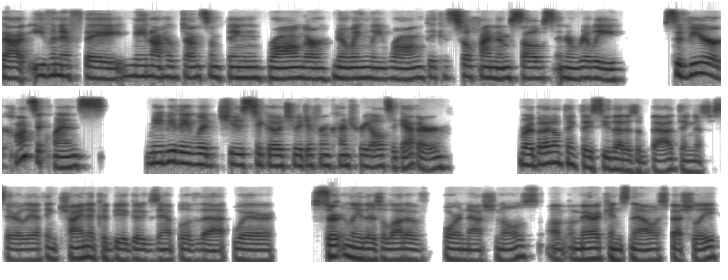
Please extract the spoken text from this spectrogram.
that even if they may not have done something wrong or knowingly wrong, they could still find themselves in a really severe consequence? Maybe they would choose to go to a different country altogether. Right. But I don't think they see that as a bad thing necessarily. I think China could be a good example of that, where certainly there's a lot of foreign nationals, um, Americans now, especially,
